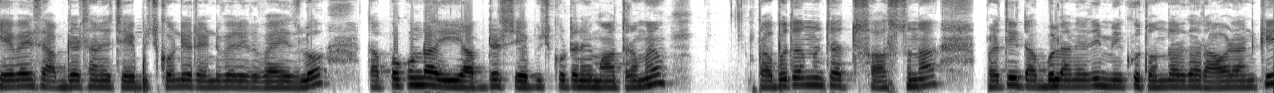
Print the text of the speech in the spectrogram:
కేవైసీ అప్డేట్స్ అనేది చేయించుకోండి. రెండు వేల ఇరవై ఐదులో తప్పకుండా ఈ అప్డేట్స్ చేయించుకుంటేనే మాత్రమే ప్రభుత్వం నుంచి వస్తున్న ప్రతి డబ్బులు అనేది మీకు తొందరగా రావడానికి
